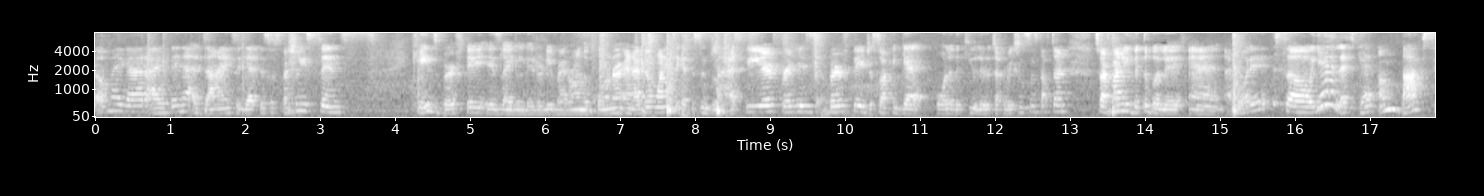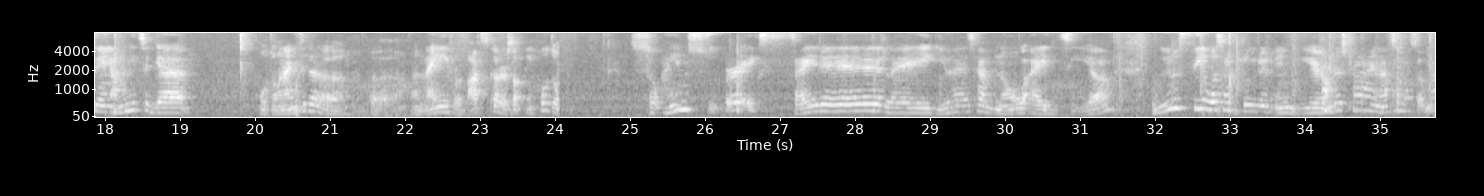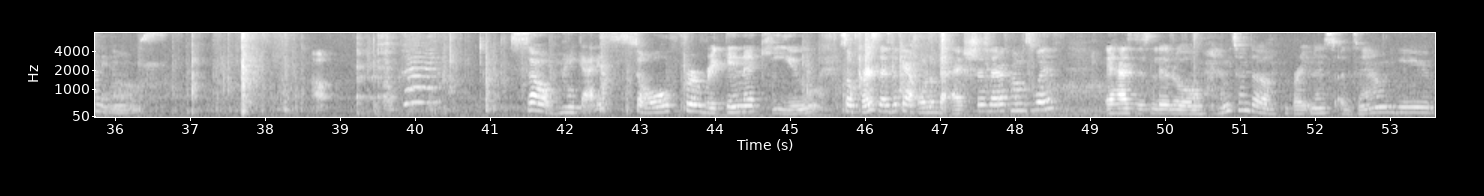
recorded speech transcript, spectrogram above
Oh my god, I've been dying to get this, especially since Kade's birthday is like literally right around the corner. And I've been wanting to get this since last year for his birthday, just so I could get all of the cute little decorations and stuff done. So I finally bit the bullet and I bought it. So yeah, let's get unboxing. I'm gonna need to get, hold on, I need to get a, a, a knife or a box cutter or something. Hold on so i am super excited guys have no idea. We're gonna see what's included in here. I'm just trying not to mess up my nails. Oh okay. So my god it's so freaking cute. So first let's look at all of the extras that it comes with. It has this little let me turn the brightness down here.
